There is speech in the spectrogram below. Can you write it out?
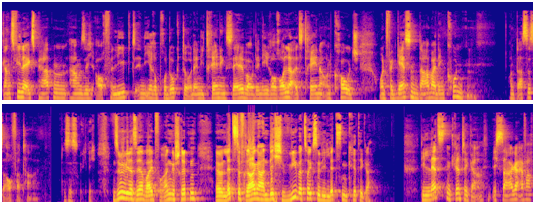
Ganz viele Experten haben sich auch verliebt in ihre Produkte oder in die Trainings selber oder in ihre Rolle als Trainer und Coach und vergessen dabei den Kunden. Und das ist auch fatal. Das ist richtig. Dann sind wir wieder sehr weit vorangeschritten. Äh, letzte Frage an dich. Wie überzeugst du die letzten Kritiker? Die letzten Kritiker, ich sage einfach,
